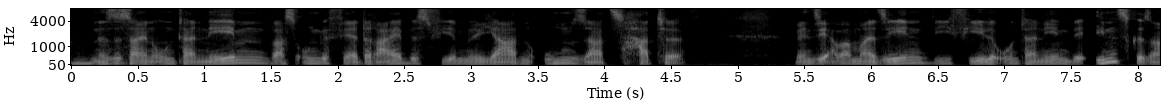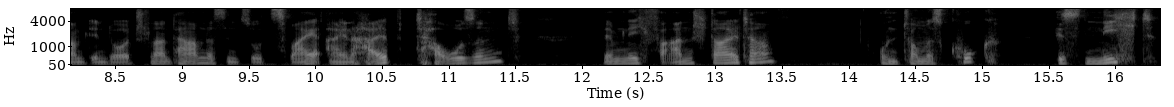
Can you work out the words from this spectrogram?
Mhm. Und es ist ein Unternehmen, was ungefähr drei bis vier Milliarden Umsatz hatte. Wenn Sie aber mal sehen, wie viele Unternehmen wir insgesamt in Deutschland haben, das sind so zweieinhalbtausend, nämlich Veranstalter. Und Thomas Cook ist nicht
